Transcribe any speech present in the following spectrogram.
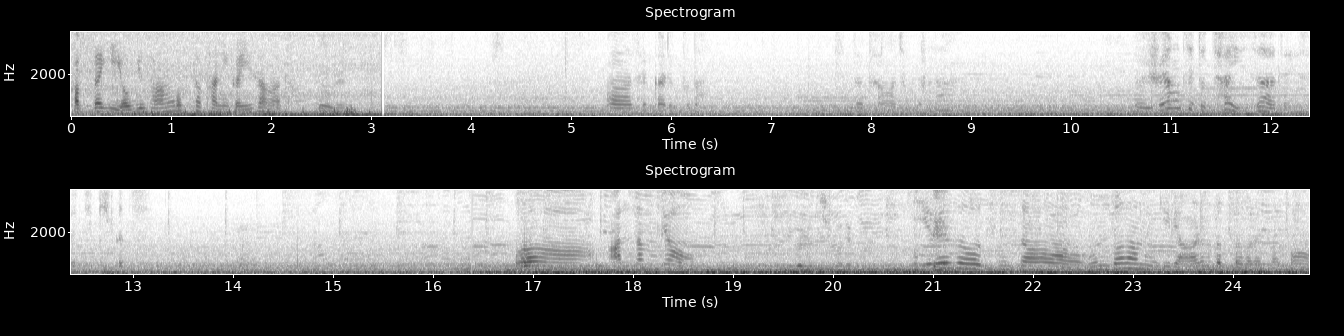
갑자기 여기서 한국차 타니까 이상하다. 와 색깔 이쁘다. 진짜 차가 좋구나. 여기 휴양지도 차 있어야 돼, 솔직히 그치? 와, 안 남겨. 이걸로 찍어댔구나. 길에서 진짜 운전하는 길이 아름답다 그랬나 봐.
